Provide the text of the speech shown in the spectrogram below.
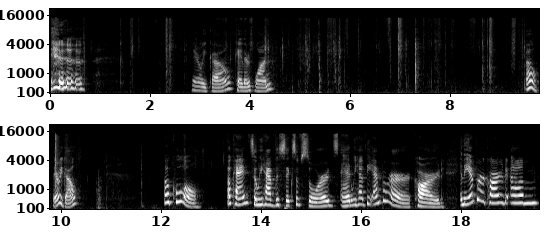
there we go. Okay, there's one. Oh, there we go. Oh, cool. Okay, so we have the Six of Swords and we have the Emperor card. And the Emperor card um,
